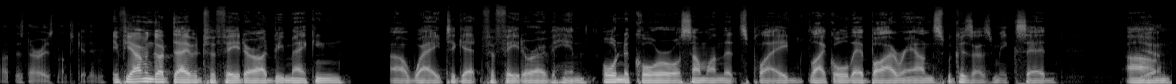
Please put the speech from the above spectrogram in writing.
uh, there's no reason not to get him. if you haven't got David Fifita, I'd be making a way to get Fifita over him or Nakora or someone that's played like all their buy rounds because as Mick said. Um,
